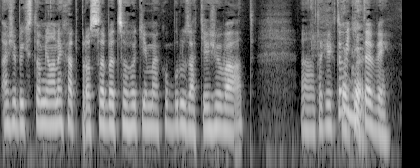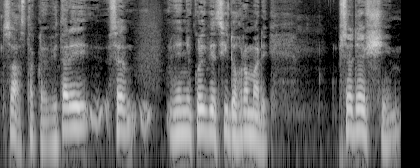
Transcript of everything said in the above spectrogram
a že bych si to měl nechat pro sebe, co ho tím jako budu zatěžovat. A, tak jak to takhle, vidíte vy? Zás, takhle. Vy tady se je několik věcí dohromady. Především,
